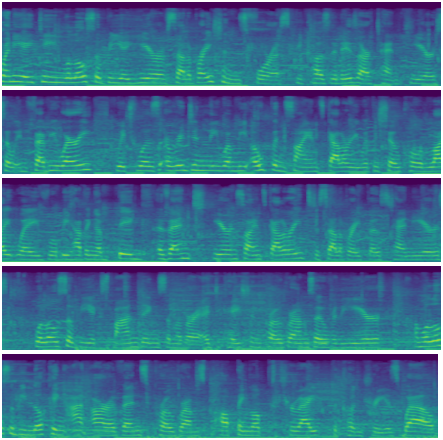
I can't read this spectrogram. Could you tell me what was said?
2018 will also be a year of celebrations for us because it is our 10th year. So in February, which was originally when we opened Science Gallery with a show called Lightwave, we'll be having a big event here in Science Gallery to celebrate those 10 years. We'll also be expanding some of our education programs over the year and we'll also be looking at our events programs popping up throughout the country as well.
